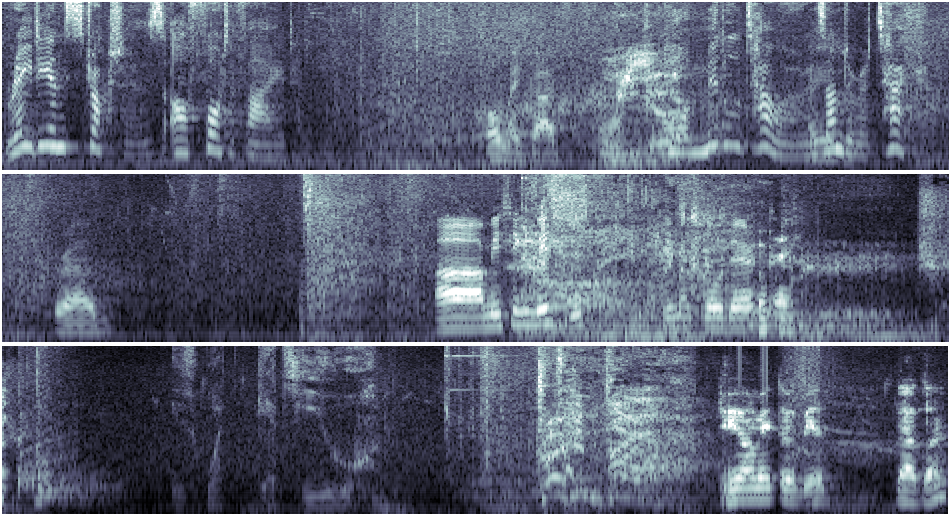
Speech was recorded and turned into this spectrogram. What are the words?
Radiant structures are fortified. Oh my god. Your middle tower is under attack. Grab. Uh, missing mid. This, we might go there. Okay. Is what gets you. Dragon fire. Do you want me to build dragon?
